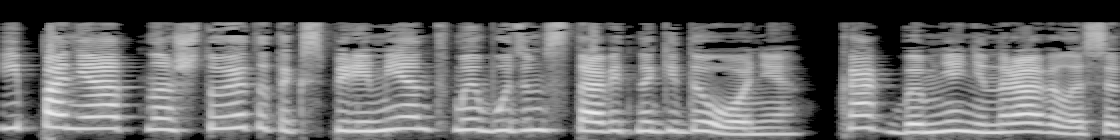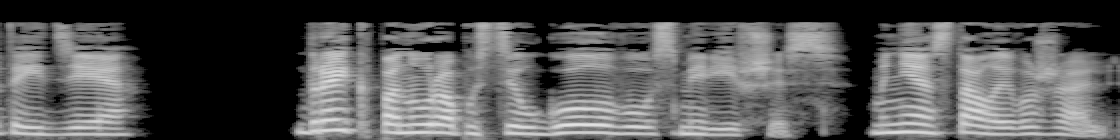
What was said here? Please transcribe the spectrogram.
«И понятно, что этот эксперимент мы будем ставить на Гидеоне. Как бы мне не нравилась эта идея». Дрейк понуро опустил голову, смирившись. Мне стало его жаль.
